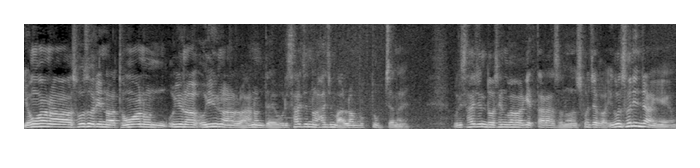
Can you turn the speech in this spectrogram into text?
영화나 소설이나 동화는 의인하, 의인하라 하는데 우리 사진은 하지 말란 법도 없잖아요 우리 사진도 생각하기에 따라서는 소재가 이건 선인장이에요.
